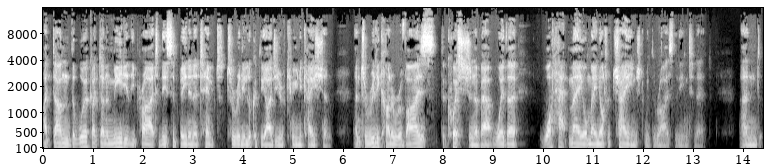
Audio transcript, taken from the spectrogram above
I'd done the work I'd done immediately prior to this had been an attempt to really look at the idea of communication and to really kind of revise the question about whether what hat may or may not have changed with the rise of the internet. And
